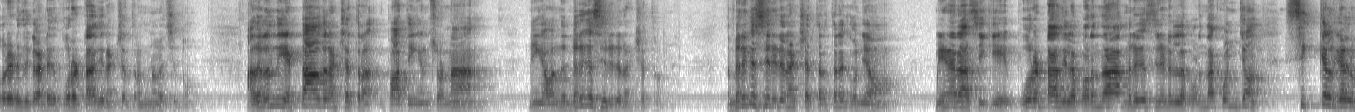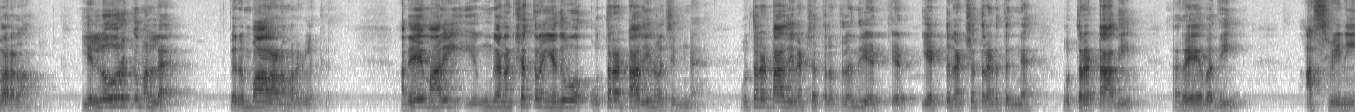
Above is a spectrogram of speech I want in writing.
ஒரு எடுத்துக்காட்டுக்கு புரட்டாதி நட்சத்திரம்னு வச்சுப்போம். அதுலேருந்து எட்டாவது நட்சத்திரம் பார்த்தீங்கன்னு சொன்னால் நீங்கள் வந்து மிருகசீரிடு நட்சத்திரம். இந்த மிருகசீரிடு நட்சத்திரத்தில் கொஞ்சம் மீனராசிக்கு பூரட்டாதியில் பிறந்தா மிருகசீரிடில் பிறந்தா கொஞ்சம் சிக்கல்கள் வரலாம். எல்லோருக்கும் அல்ல பெரும்பாலானவர்களுக்கு. அதே மாதிரி உங்கள் நட்சத்திரம் எதுவோ உத்தரட்டாதின்னு வச்சுக்கோங்க. உத்தரட்டாதி நட்சத்திரத்திலேருந்து எட் எட்டு நட்சத்திரம் எடுத்துங்க உத்தரட்டாதி ரேவதி அஸ்வினி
